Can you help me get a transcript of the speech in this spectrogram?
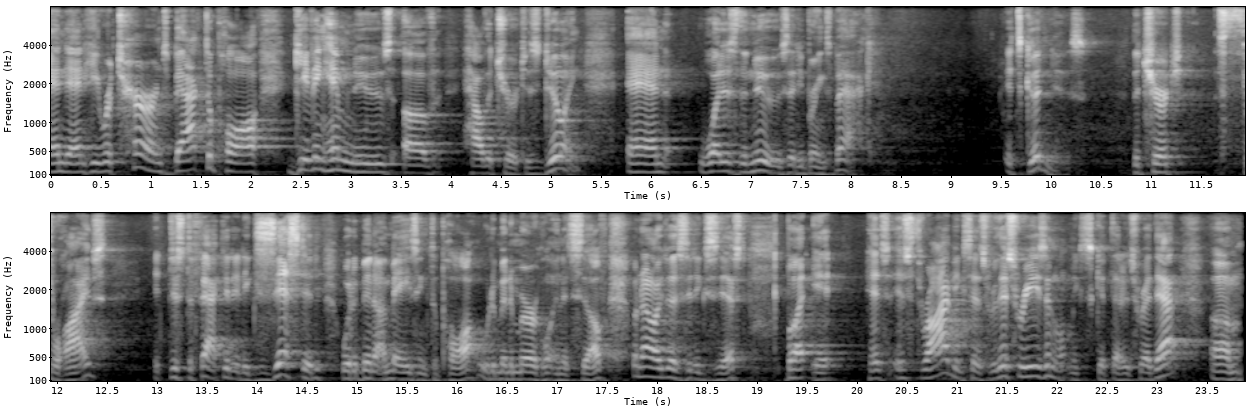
and then he returns back to Paul, giving him news of how the church is doing. And what is the news that he brings back? It's good news. The church thrives. It, just the fact that it existed would have been amazing to Paul, would have been a miracle in itself. But not only does it exist, but it is, is thriving. It says, for this reason, let me skip that, I just read that. Um,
